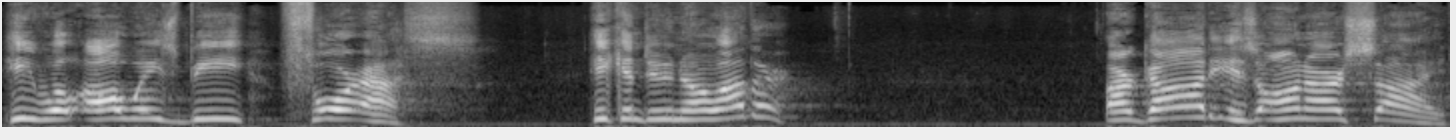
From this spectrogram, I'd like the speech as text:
He will always be for us. He can do no other. Our God is on our side.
